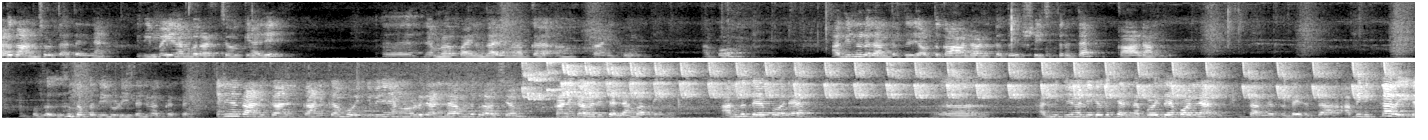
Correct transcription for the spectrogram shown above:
അത് കാണിച്ചു കൊടുത്താൽ തന്നെ ഇതിന്മേൽ ഈ നമ്പർ അടിച്ചു നോക്കിയാൽ നമ്മളെ ഫയലും കാര്യങ്ങളൊക്കെ കാണിക്കും. അപ്പോൾ അതിനുള്ളതാണ് ഇട്ടത് അവിടുത്തെ കാർഡാണ് ഇട്ടത് ശ്രീചിത്രത്തെ കാർഡാണ് അപ്പോൾ ഇത് ഇതൊക്കെ ഇതിന്റെ ഉള്ളിൽ തന്നെ വെക്കട്ടെ. ഞാൻ കാണിക്കാൻ കാണിക്കാൻ പോയിട്ട് പിന്നെ ഞങ്ങളോട് രണ്ടാമത്തെ പ്രാവശ്യം കാണിക്കാൻ വേണ്ടി ചെല്ലാൻ പറഞ്ഞിരുന്നു അന്ന് ഇതേപോലെ അഡ്മിറ്റിന് വേണ്ടിയിട്ടൊക്കെ ചെന്നപ്പോൾ ഇതേപോലെ ഞാൻ തന്നിട്ടുണ്ടായിരുന്നു അപ്പം എനിക്കറിയില്ല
